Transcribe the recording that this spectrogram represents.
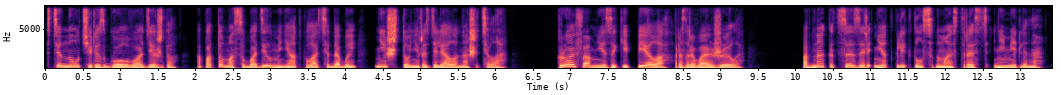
стянул через голову одежду, а потом освободил меня от платья, дабы ничто не разделяло наши тела. Кровь во мне закипела, разрывая жилы. Однако Цезарь не откликнулся на мою страсть немедленно —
